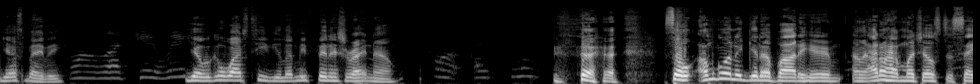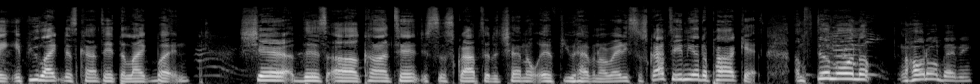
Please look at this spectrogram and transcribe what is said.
Yes, baby. Yeah, we're gonna watch TV. Let me finish right now. So I'm going to get up out of here. I mean, I don't have much else to say. If you like this content, hit the like button. Share this uh, content. Just subscribe to the channel if you haven't already. Subscribe to any other podcast. I'm still on the. Hold on, baby.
